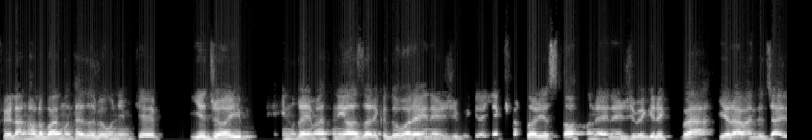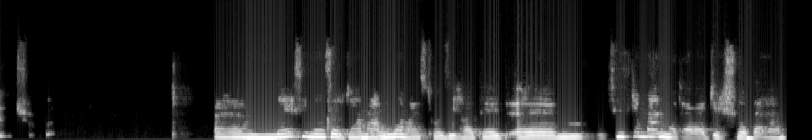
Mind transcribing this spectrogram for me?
فعلا حالا باید منتظر بمونیم که یه جایی این قیمت نیاز داره که دوباره انرژی بگیره. یک مقداری اصلاح کنه انرژی بگیره و یه روند جدید شروع مرسی ناصر جان ممنونم از توضیحاتت. چیزی که من متوجه شدم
